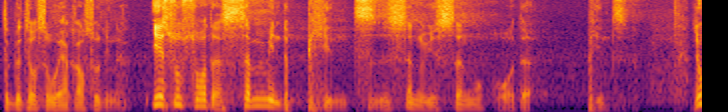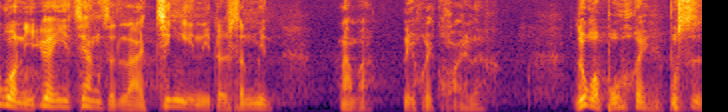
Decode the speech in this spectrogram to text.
这个就是我要告诉你的。耶稣说的生命的品质胜于生活的品质。如果你愿意这样子来经营你的生命，那么你会快乐。如果不会，不是，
